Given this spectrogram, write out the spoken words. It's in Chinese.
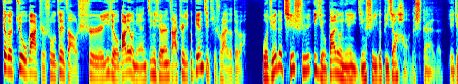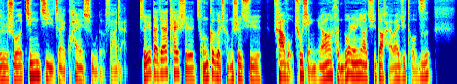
这个巨无霸指数最早是一九八六年《经济学人》杂志一个编辑提出来的，对吧？我觉得其实一九八六年已经是一个比较好的时代了，也就是说经济在快速的发展，随着大家开始从各个城市去 travel 出行，然后很多人要去到海外去投资，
